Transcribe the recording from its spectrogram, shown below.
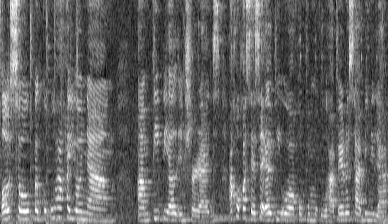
Also, pag kukuha kayo ng um, TPL insurance. Ako kasi sa LTO ako kumukuha, pero sabi nila,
